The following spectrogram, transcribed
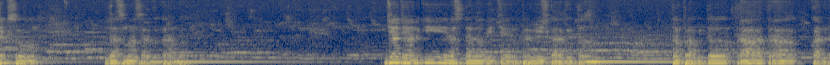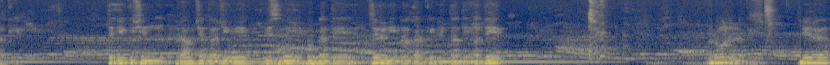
110ਵਾਂ ਸਰਗ ਆਰੰਭ। ਜਾਂ ਜਾਨਕੀ ਰਸਤਨਾ ਵਿੱਚ ਪ੍ਰਵੇਸ਼ ਕਰ ਗਈ ਤਾਂ ਤਾਂ ਭਗਤ ਤਰਾ ਤਰਾ ਕਰਨ ਲੱਗੇ। ਤੇ ਇੱਕ ਛਿਨ ਰਾਮਚੰਦਰ ਜੀ ਨੇ ਵਿਸਵੇ ਹੋ ਗਏ ਤੇ ਸਿਰ ਨੀਵਾ ਕਰਕੇ ਦਿੱਤਾ ਤੇ ਅਤੇ ਰੋਣ ਲੱਗੇ। ਫਿਰ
